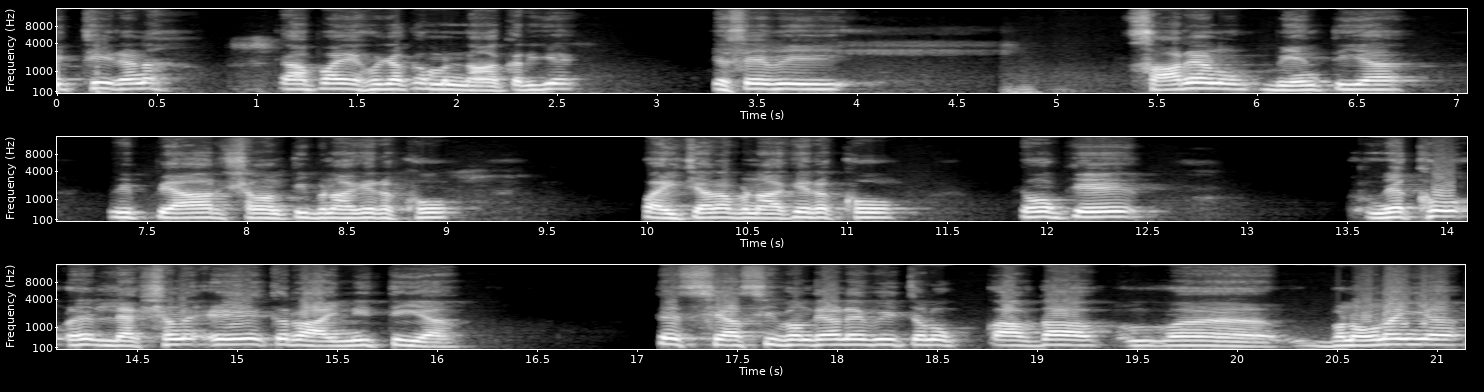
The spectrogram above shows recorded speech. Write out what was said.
ਇੱਥੇ ਹੀ ਰਹਿਣਾ ਤੇ ਆਪਾਂ ਇਹੋ ਜਿਹਾ ਕੰਮ ਨਾ ਕਰੀਏ। ਕਿਸੇ ਵੀ ਸਾਰਿਆਂ ਨੂੰ ਬੇਨਤੀ ਆ ਵੀ ਪਿਆਰ, ਸ਼ਾਂਤੀ ਬਣਾ ਕੇ ਰੱਖੋ, ਭਾਈਚਾਰਾ ਬਣਾ ਕੇ ਰੱਖੋ, ਕਿਉਂਕਿ ਵੇਖੋ ਇਲੈਕਸ਼ਨ ਇਹ ਇੱਕ ਰਾਜਨੀਤੀ ਆ ਤੇ ਸਿਆਸੀ ਬੰਦਿਆਂ ਨੇ ਵੀ ਚਲੋ ਆਪਦਾ ਬਣਾਉਣਾ ਹੀ ਆ।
